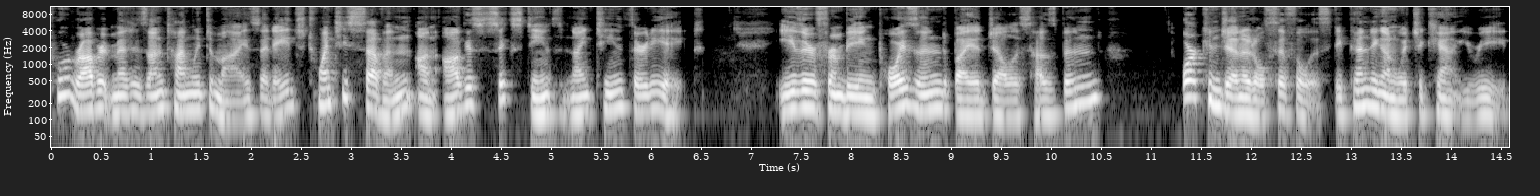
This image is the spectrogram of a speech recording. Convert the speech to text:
Poor Robert met his untimely demise at age 27 on August 16, 1938, either from being poisoned by a jealous husband or congenital syphilis, depending on which account you read,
